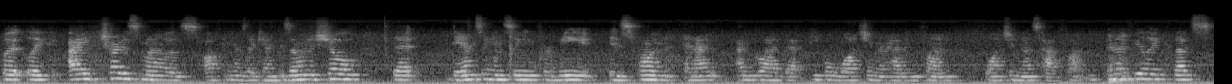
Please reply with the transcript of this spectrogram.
but like I try to smile as often as I can because I want to show that dancing and singing for me is fun, and I I'm glad that people watching are having fun watching us have fun, and I Mhm. feel like that's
